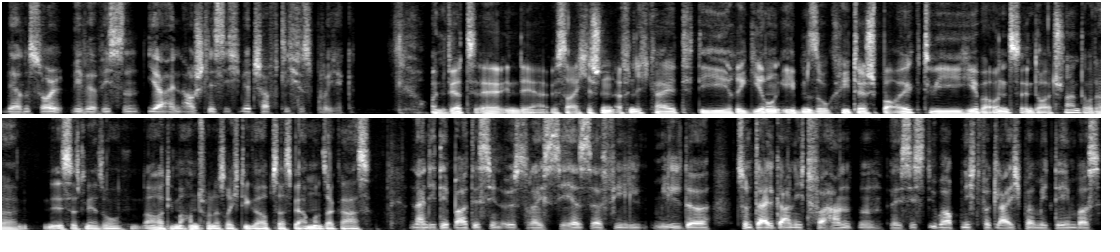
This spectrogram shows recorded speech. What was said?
werden soll. Wie wir wissen, ja ein ausschließlich wirtschaftliches Projekt. Und wird äh, in der österreichischen Öffentlichkeit die Regierung ebenso kritisch beäugt wie hier bei uns in Deutschland? Oder ist es mehr so, oh, die machen schon das Richtige, Hauptsache wir haben unser Gas? Nein, die Debatte ist in Österreich sehr, sehr viel milder, zum Teil gar nicht vorhanden. Es ist überhaupt nicht vergleichbar mit dem, was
